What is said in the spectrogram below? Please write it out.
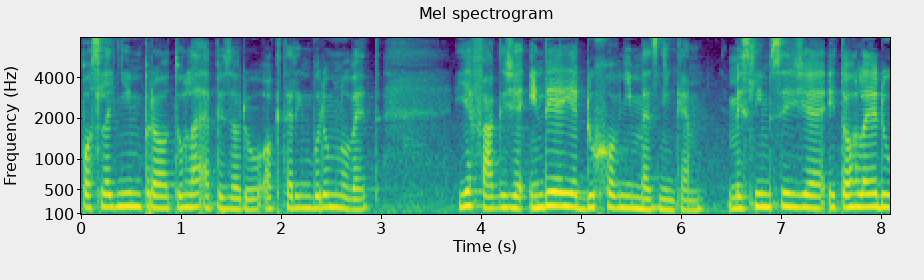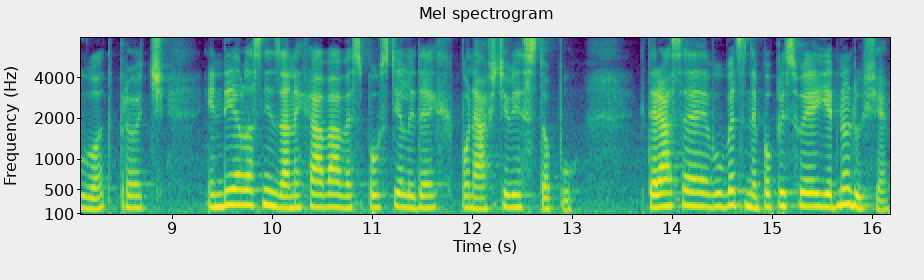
posledním pro tuhle epizodu, o kterým budu mluvit, je fakt, že Indie je duchovním mezníkem. Myslím si, že i tohle je důvod, proč Indie vlastně zanechává ve spoustě lidech po návštěvě stopu, která se vůbec nepopisuje jednoduše.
